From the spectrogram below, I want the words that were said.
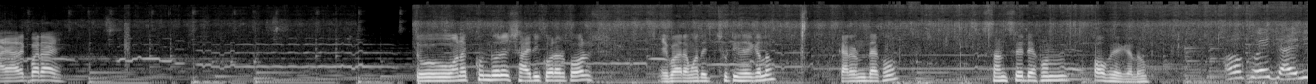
আয় আরেকবার আয়। তো অনেকক্ষণ ধরে শায়রি করার পর এবার আমাদের ছুটি হয়ে গেল। কারণ দেখো সানসেট এখন অফ হয়ে গেল। অফ হয়ে যায়নি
